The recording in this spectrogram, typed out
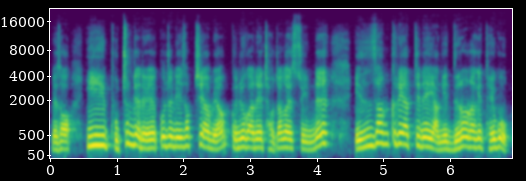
그래서 이 보충제를 꾸준히 섭취하면 근육 안에 저장할 수 있는 인산 크레아틴의 양이 늘어나게 되고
